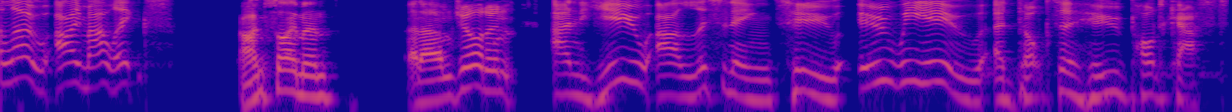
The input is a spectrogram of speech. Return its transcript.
Hello, I'm Alex. I'm Simon. And I'm Jordan. And you are listening to OooWeeOoo, a Doctor Who podcast.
